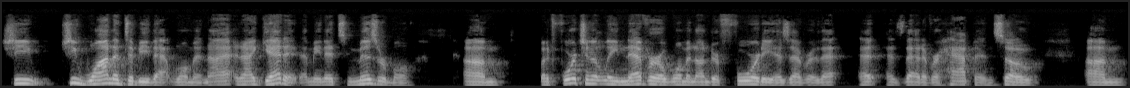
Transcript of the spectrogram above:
She she wanted to be that woman I, and i get it. I mean it's miserable. Um, but fortunately never a woman under 40 has ever that has that ever happened. So um,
